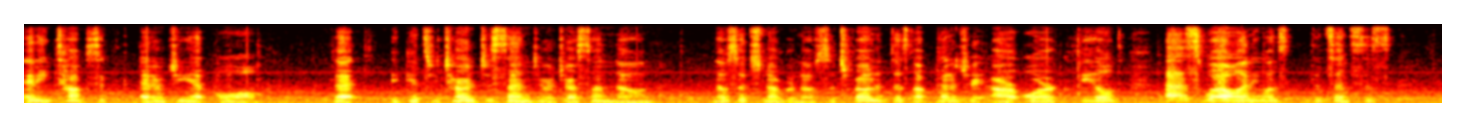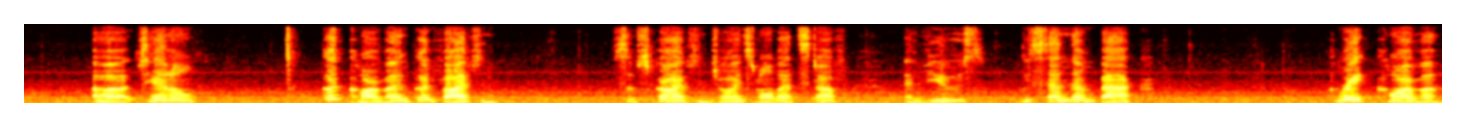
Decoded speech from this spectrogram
any toxic energy at all, that it gets returned to sender, address unknown, no such number, no such phone. It does not penetrate our auric field as well. Anyone sends this uh, channel. Good karma and good vibes and subscribes and joins and all that stuff and views, we send them back. Great karma,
